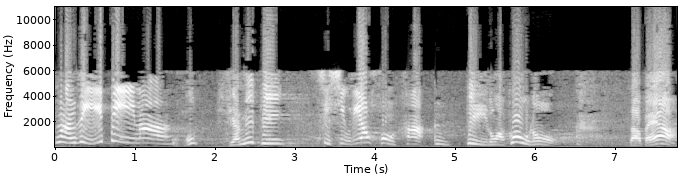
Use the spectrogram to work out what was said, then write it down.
难治病啦，哦，什么病？是受了风寒。嗯，病偌久咯？老伯啊，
